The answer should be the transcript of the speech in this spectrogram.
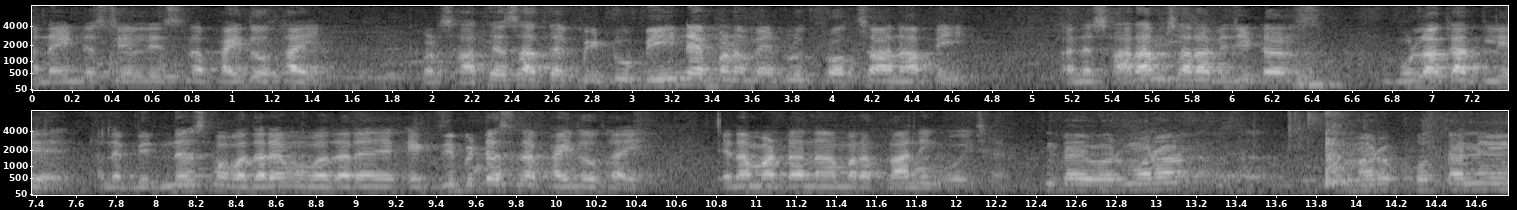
અને ઇન્ડસ્ટ્રીયલિસ્ટને ફાયદો થાય. પણ સાથે સાથે બી ટુ બીને પણ અમે એટલું જ પ્રોત્સાહન આપી અને સારામાં સારા વિઝિટર્સ મુલાકાત લે અને બિઝનેસમાં વધારેમાં વધારે એક્ઝિબિટર્સને ફાયદો થાય, એના માટેના અમારા પ્લાનિંગ હોય છે. ભાઈ વરમોરા, મારું પોતાની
